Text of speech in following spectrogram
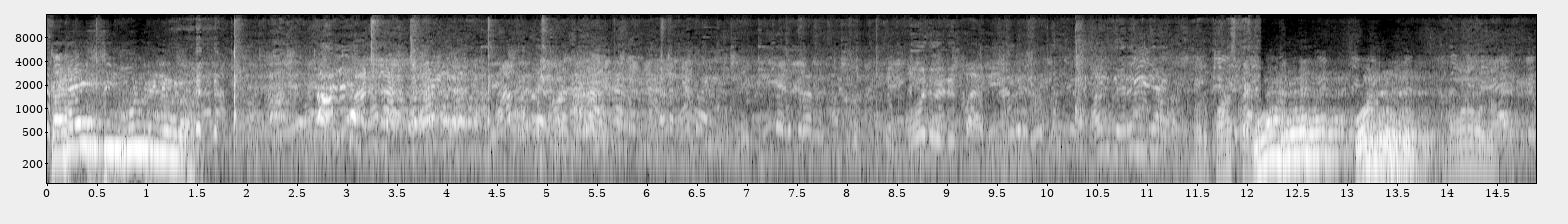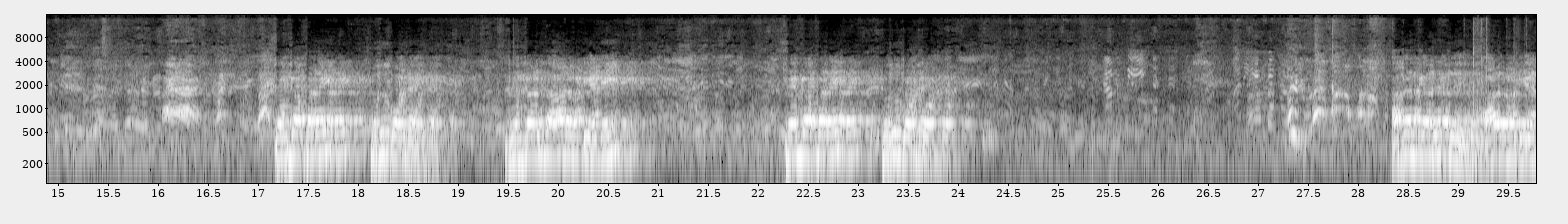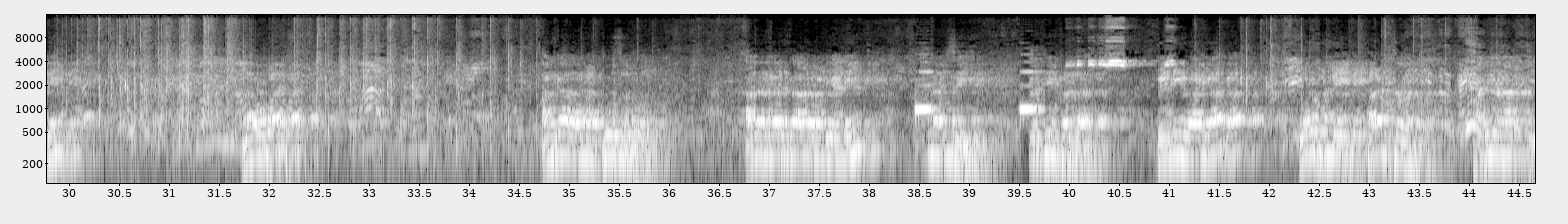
கடைசி மூன்று நிமிடம். ஒரு போனஸ் மூன்று ஒன்று. மூணு ஒன்று செங்கப்படை புதுக்கோட்டை. இதற்கு அடுத்து ஆட வேண்டிய அணி செங்கப்படை புதுக்கோட்டை. அதற்கு அடுத்து ஆட வேண்டிய அணி லவ்பர்ஸ் அங்காளம்மன் பூசலூர். அதற்கு அடுத்து ஆட வேண்டிய அணி என்எஃப்சி குட்டி பிரதர் வெந்நீர் வாங்க ஒரு புள்ளி பரமசவன். அரியநாச்சி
